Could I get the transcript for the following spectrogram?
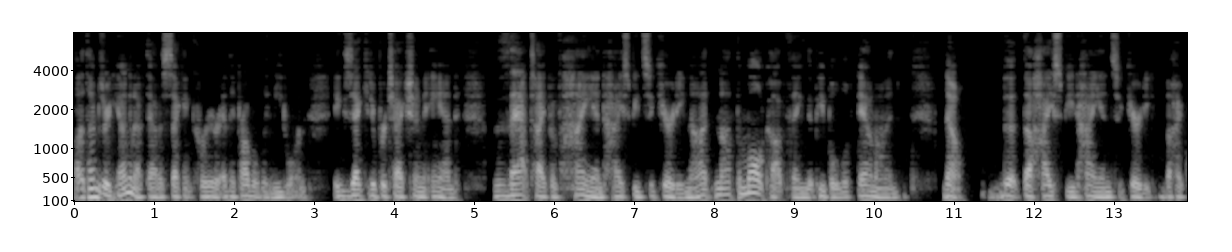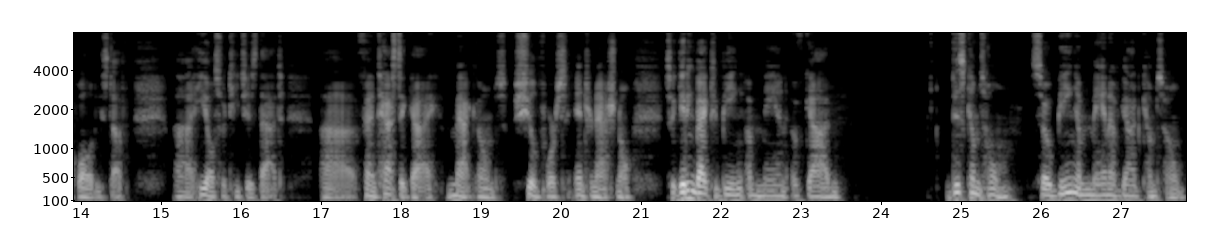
A lot of times they're young enough to have a second career and they probably need one. Executive protection and that type of high end, high speed security, not not the mall cop thing that people look down on. And no, the the high speed, high end security, the high quality stuff. Uh, he also teaches that. Uh, fantastic guy, Matt Combs, Shield Force International. So getting back to being a man of God, this comes home. So being a man of God comes home.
